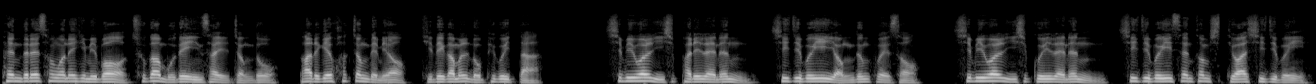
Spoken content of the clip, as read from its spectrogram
팬들의 성원에 힘입어 추가 무대 인사 일정도 빠르게 확정되며 기대감을 높이고 있다. 12월 28일에는 CGV 영등포에서 12월 29일에는 CGV 센텀시티와 CGV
